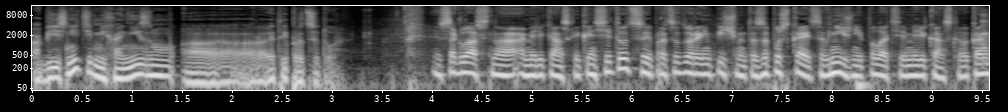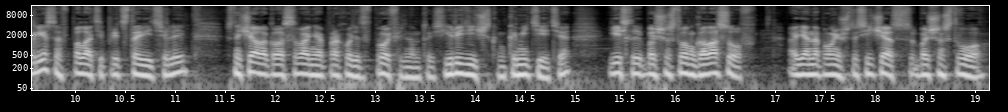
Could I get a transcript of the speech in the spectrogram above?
объясните механизм а, этой процедуры. Согласно американской конституции, процедура импичмента запускается в Нижней палате американского конгресса, в палате представителей. Сначала голосование проходит в профильном, то есть юридическом комитете. Если большинством голосов а я напомню, что сейчас большинство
